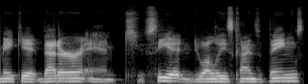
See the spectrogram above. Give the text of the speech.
make it better and QC it and do all these kinds of things.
